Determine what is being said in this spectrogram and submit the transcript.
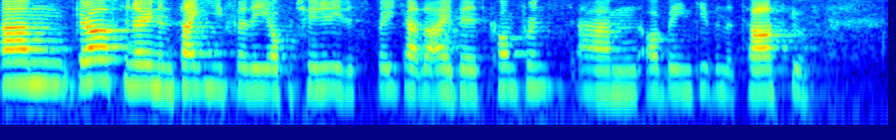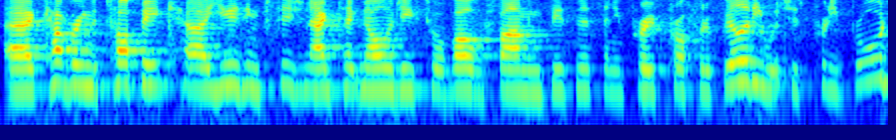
Um, good afternoon and thank you for the opportunity to speak at the ABARES conference. Um, I've been given the task of uh, covering the topic uh, using precision ag technologies to evolve a farming business and improve profitability, which is pretty broad.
